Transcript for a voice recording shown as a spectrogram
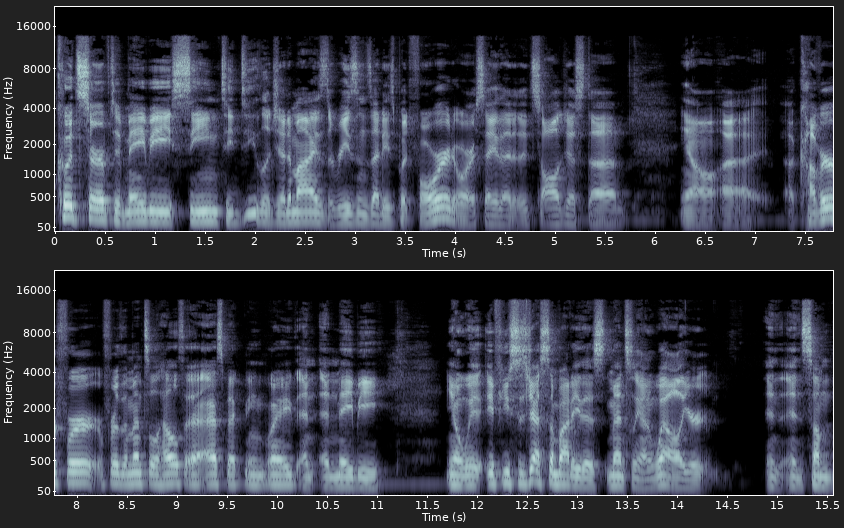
could serve to maybe seem to delegitimize the reasons that he's put forward or say that it's all just a you know a, a cover for for the mental health aspect being weighed and and maybe you know if you suggest somebody that's mentally unwell you're in, in some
